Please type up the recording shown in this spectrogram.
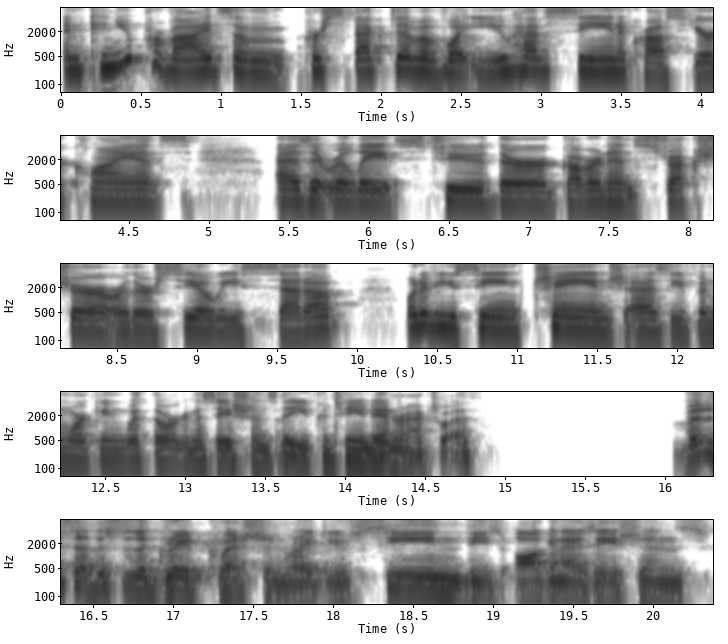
and can you provide some perspective of what you have seen across your clients as it relates to their governance structure or their COE setup? What have you seen change as you've been working with the organizations that you continue to interact with? Vanessa, this is a great question, right? You've seen these organizations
